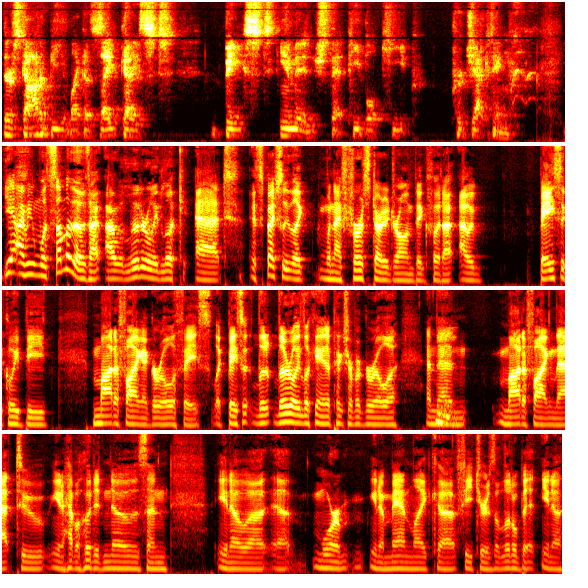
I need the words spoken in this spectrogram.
there's got to be like a zeitgeist based image that people keep projecting. Yeah, I mean, with some of those, I, I would literally look at, especially like when I first started drawing Bigfoot, I, I would basically be modifying a gorilla face, like basically li- literally looking at a picture of a gorilla and then modifying that to you know have a hooded nose and you know uh, uh, more you know man-like uh, features a little bit, you know,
